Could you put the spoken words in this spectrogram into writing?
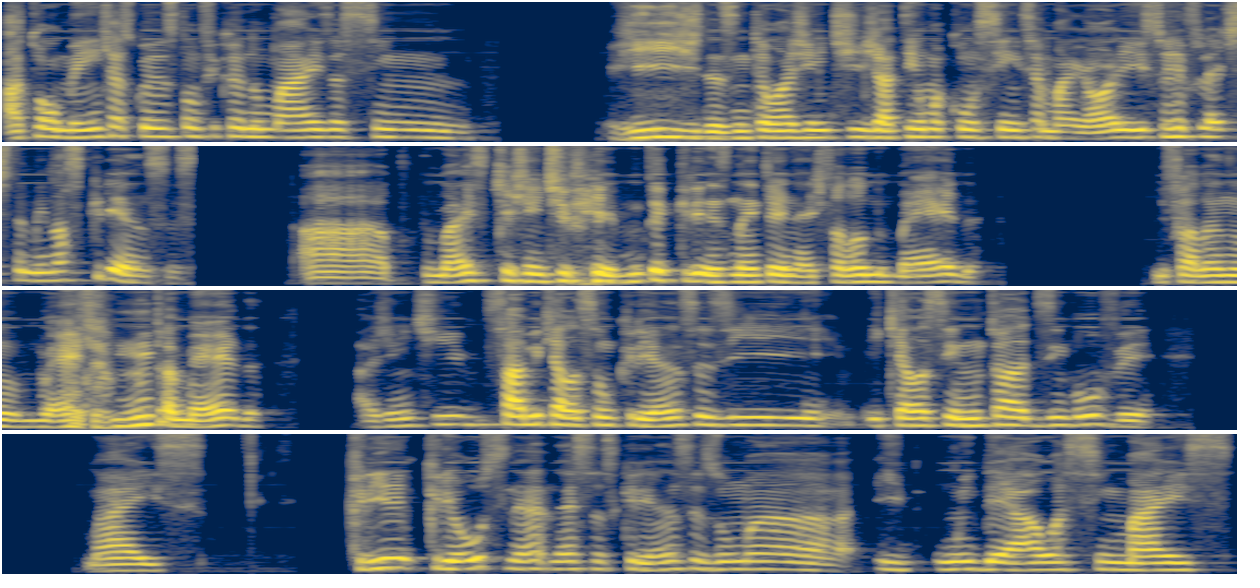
atualmente as coisas estão ficando mais assim rígidas então a gente já tem uma consciência maior e isso reflete também nas crianças ah, por mais que a gente vê muita criança na internet falando merda e falando merda muita merda a gente sabe que elas são crianças e, e que elas têm muito a desenvolver. Mas cri, criou-se né, nessas crianças uma, um ideal assim mais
